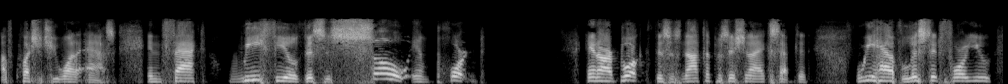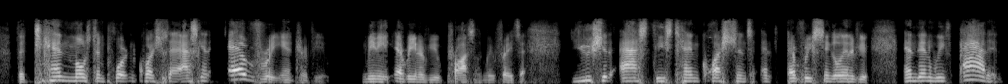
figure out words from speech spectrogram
of questions you want to ask. In fact, we feel this is so important. In our book, this is not the position I accepted. We have listed for you the 10 most important questions to ask in every interview meaning every interview process, let me rephrase that. You should ask these 10 questions in every single interview. And then we've added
